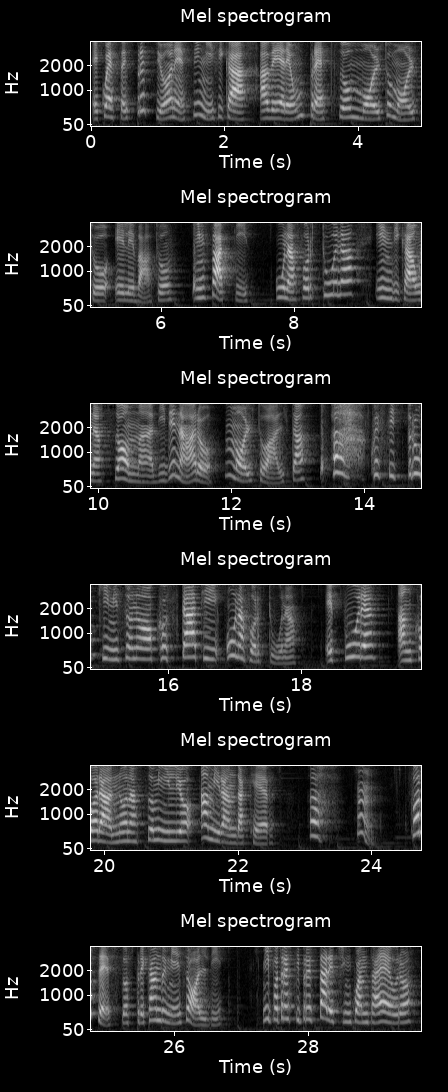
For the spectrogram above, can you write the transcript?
E questa espressione significa avere un prezzo molto molto elevato. Infatti, una fortuna indica una somma di denaro molto alta. Ah, questi trucchi mi sono costati una fortuna, eppure ancora non assomiglio a Miranda Kerr. Ah, hmm, forse sto sprecando i miei soldi. Mi potresti prestare 50 euro?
